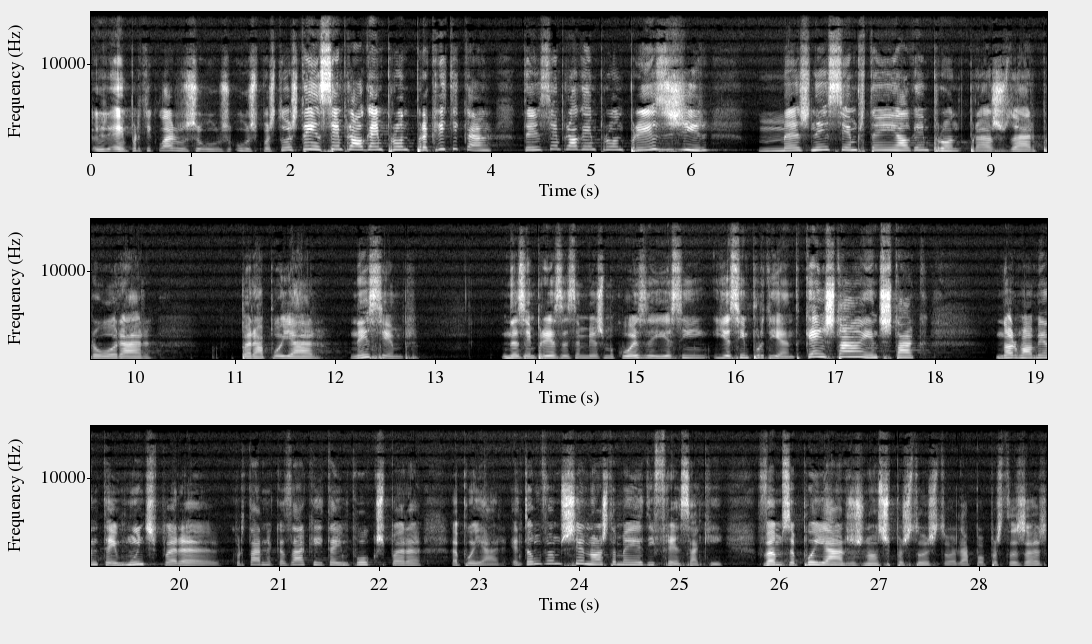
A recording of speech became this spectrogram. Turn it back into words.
em particular os, os, os, pastores, têm sempre alguém pronto para criticar, têm sempre alguém pronto para exigir, mas nem sempre têm alguém pronto para ajudar, para orar, para apoiar, nem sempre. Nas empresas a mesma coisa e assim, e assim por diante. Quem está em destaque normalmente tem muitos para cortar na casaca e tem poucos para apoiar. Então vamos ser nós também a diferença aqui. Vamos apoiar os nossos pastores. Estou a olhar para o pastor Jorge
